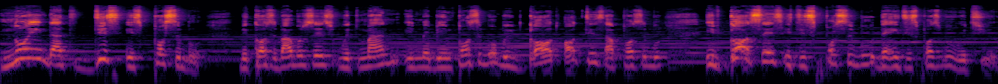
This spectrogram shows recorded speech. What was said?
knowing that this is possible. Because the bible says with man it may be impossible. With god all things are possible. If god says it is possible then it is possible with you.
